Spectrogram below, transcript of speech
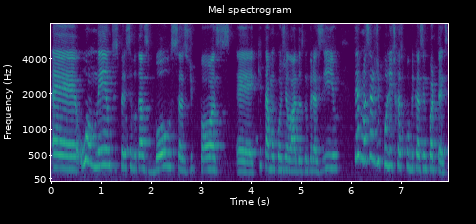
é, o aumento expressivo das bolsas de pós é, que estavam congeladas no Brasil. Teve uma série de políticas públicas importantes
